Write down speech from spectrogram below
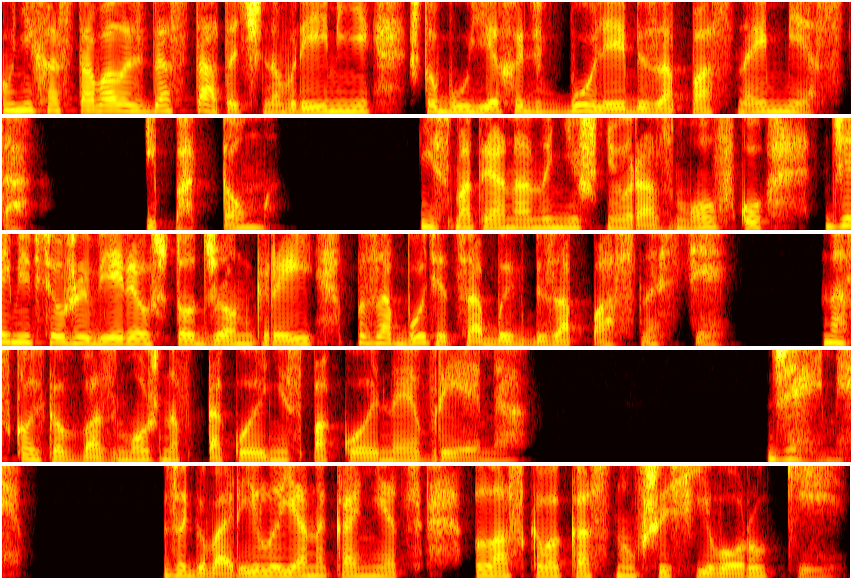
у них оставалось достаточно времени, чтобы уехать в более безопасное место. И потом... Несмотря на нынешнюю размолвку, Джейми все же верил, что Джон Грей позаботится об их безопасности. Насколько возможно в такое неспокойное время. «Джейми», — заговорила я наконец, ласково коснувшись его руки.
